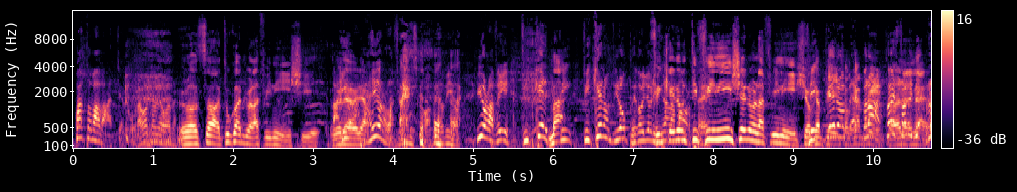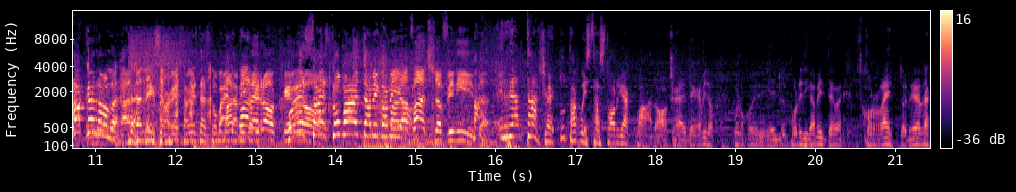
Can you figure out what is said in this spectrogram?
Quanto va avanti ancora? Quanto devo andare? Non lo so, tu quando la finisci? Ma io, ma io non la finisco, amico mio. Io la finisco finché, Ma- fin- finché non vi rompe i coglioni fino Finché alla non ti morte. finisce non la finisci, ho Finché capito, non- ho eh, capito. bravo, questo mi Eh, piace. Rock and roll! Ah, bellissima questa, questa è stupenda, Ma amico quale mio. rock and Questa roll? è stupenda, amico Ma mio! la faccia Ma finita. in realtà c'è tutta questa storia qua, no? Cioè, hai capito? Quello che- il politicamente scorretto. in realtà-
